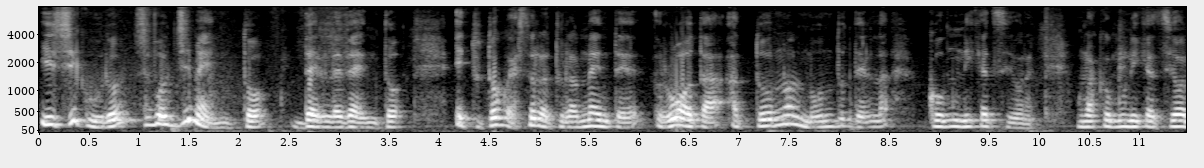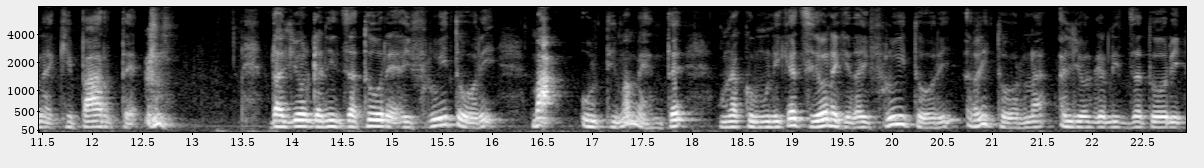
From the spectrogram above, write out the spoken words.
il sicuro svolgimento dell'evento e tutto questo naturalmente ruota attorno al mondo della comunicazione, una comunicazione che parte dagli organizzatori ai fruitori, ma ultimamente una comunicazione che dai fruitori ritorna agli organizzatori.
